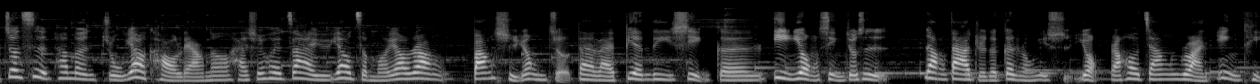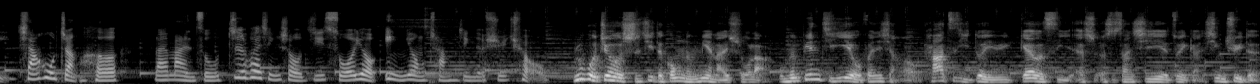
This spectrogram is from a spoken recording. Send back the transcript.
这次他们主要考量呢，还是会在于要怎么样让帮使用者带来便利性跟易用性，就是让大家觉得更容易使用，然后将软硬体相互整合。来满足智慧型手机所有应用场景的需求。如果就实际的功能面来说啦，我们编辑也有分享哦，他自己对于 Galaxy S 二十三系列最感兴趣的，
